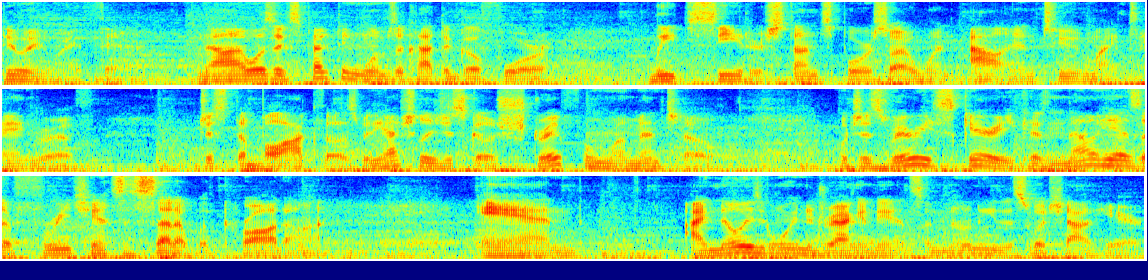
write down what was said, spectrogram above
doing right there. Now I was expecting Whimsicott to go for Leech Seed or Stun Spore, so I went out into my Tangrowth just to block those, but he actually just goes straight for Memento, which is very scary because now he has a free chance to set up with Crawdaunt. And I know he's going to Dragon Dance, so no need to switch out here.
